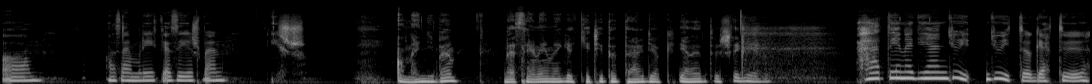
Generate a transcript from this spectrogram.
a, az emlékezésben is. Amennyiben? Beszélnél még egy kicsit a tárgyak jelentőségéről? Hát én egy ilyen gyűj, gyűjtögető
